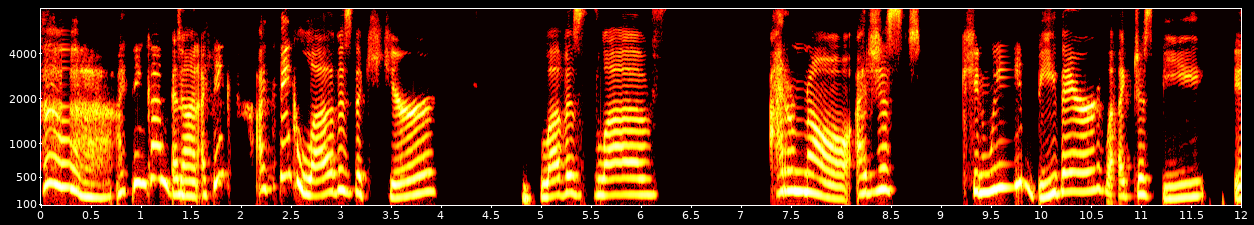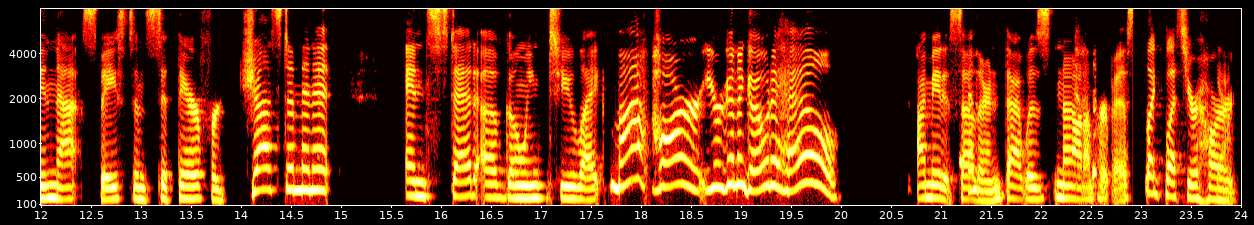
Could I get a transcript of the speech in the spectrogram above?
I think I'm And- done. I think I think love is the cure. Love is love. I don't know. I just can we be there? Like just be in that space and sit there for just a minute instead of going to like my heart, you're gonna go to hell. I made it southern. That was not on purpose. like bless your heart.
